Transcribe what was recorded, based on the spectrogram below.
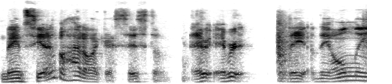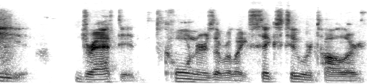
Man, Seattle had like a system. Every, every they they only drafted corners that were like six two or taller.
